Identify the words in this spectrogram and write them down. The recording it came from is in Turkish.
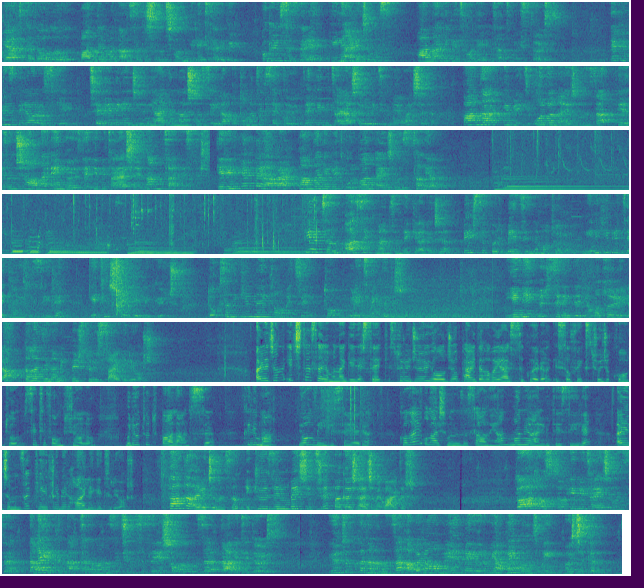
Fiyat Kadıoğlu Bandırma'dan satış danışmanı Dilek Sarıgül. Bugün sizlere yeni aracımız Panda Hibrit modelini tanıtmak istiyoruz. Hepimiz biliyoruz ki çevre bilincinin yaygınlaşmasıyla otomotiv sektöründe hibrit araçlar üretilmeye başladı. Panda Hibrit urban aracımızda fiyatının şu anda en gözde hibrit araçlarından bir tanesidir. Gelin hep beraber Panda Hibrit urban aracımızı tanıyalım. Fiat'ın A segmentindeki aracı 1.0 benzinli motoru yeni hibrit teknolojisiyle 70 beygirlik güç, 92 Nm tork üretmektedir. Yeni 3 silindirli motoruyla daha dinamik bir sürüş sergiliyor. Aracın iç tasarımına gelirsek, sürücü, yolcu, perde hava yastıkları, Isofix çocuk koltuğu, City fonksiyonu, Bluetooth bağlantısı, klima, yol bilgisayarı, kolay ulaşmanızı sağlayan manuel vitesiyle aracımızı keyifli bir hale getiriyor. Panda aracımızın 225 litre bagaj hacmi vardır. Doğa dostu hibrit aracımızı daha yakından tanımanız için sizleri showroom'umuza davet ediyoruz. YouTube kanalımıza abone olmayı ve yorum yapmayı unutmayın. Hoşçakalın.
